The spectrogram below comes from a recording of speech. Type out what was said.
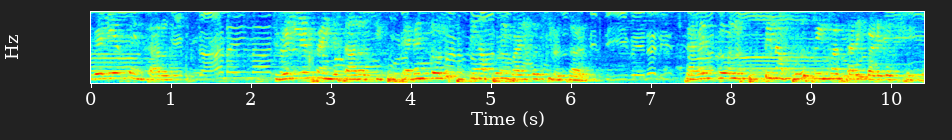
ట్వెల్వ్ ఇయర్స్ అయింది సార్ వచ్చి. ట్వెల్వ్ ఇయర్స్ అయింది సార్ వచ్చి. ఇప్పుడు సెవెంత్ వాళ్ళు పుట్టినప్పుడు ఈ బడికి వచ్చింది సార్. సెవెంత్ వాళ్ళు పుట్టినప్పుడు శ్రీనివాస్ సార్ ఈ బడికి వచ్చింది.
